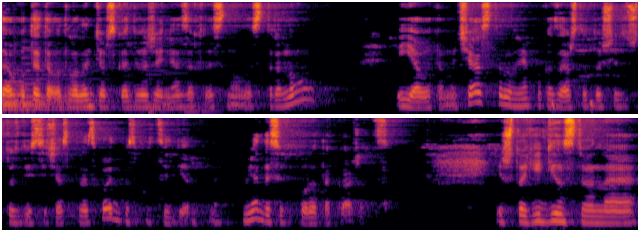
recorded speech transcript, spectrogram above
Когда вот это вот волонтерское движение захлестнуло страну, и я в этом участвовала, мне показалось, что то, что здесь сейчас происходит, беспрецедентно. Мне до сих пор это кажется. И что единственное,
